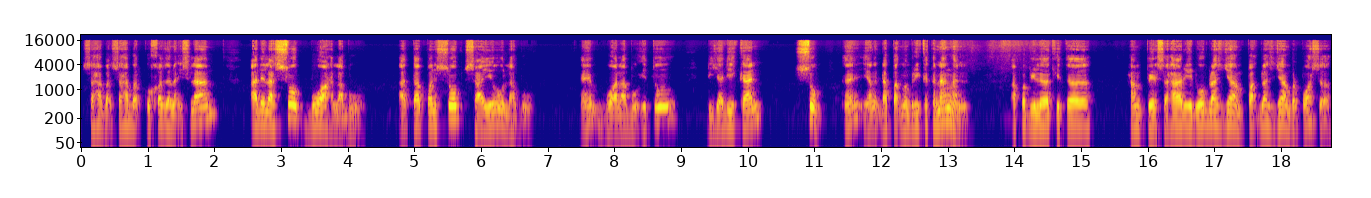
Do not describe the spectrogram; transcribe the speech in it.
sahabat-sahabat khazanah Islam adalah sup buah labu ataupun sup sayur labu. Eh, buah labu itu dijadikan sup eh, yang dapat memberi ketenangan apabila kita hampir sehari 12 jam, 14 jam berpuasa.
